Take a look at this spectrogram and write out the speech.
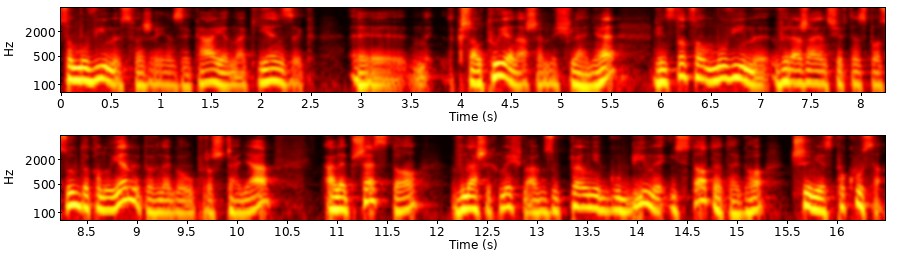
co mówimy w sferze języka, jednak język y, kształtuje nasze myślenie, więc to, co mówimy, wyrażając się w ten sposób, dokonujemy pewnego uproszczenia, ale przez to w naszych myślach zupełnie gubimy istotę tego, czym jest pokusa.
